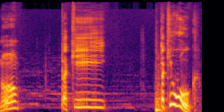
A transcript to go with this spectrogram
no, taki, taki łuk.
